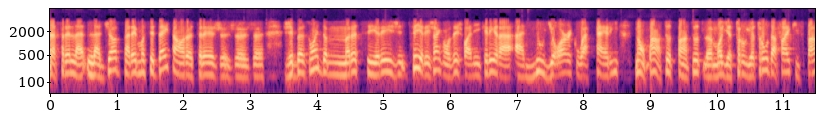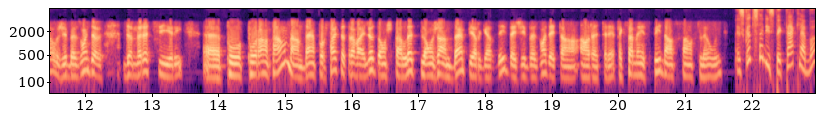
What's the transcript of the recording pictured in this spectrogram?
ça ferait la, la job pareil. Moi, c'est d'être en retrait. Je, je, je- j'ai besoin de me retirer. Tu sais, il y a des gens qui vont dire, je vais aller écrire à, à New York ou à Paris. Non, pas en tout, pas en tout. Là. Moi, il y a trop, il y a trop d'affaires qui se passent. J'ai besoin de, de me retirer euh, pour, pour entendre en dedans, pour faire ce travail-là dont je parlais de plonger en dedans puis regarder. Ben, j'ai besoin d'être en, en retrait. Fait que ça m'inspire dans ce sens-là. Est-ce que tu fais des spectacles là-bas?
